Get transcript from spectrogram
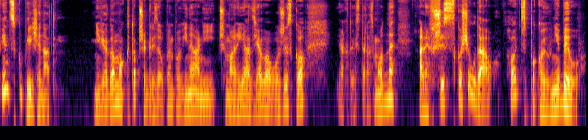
Więc skupili się na tym. Nie wiadomo, kto przegryzał pępowinę, ani czy Maryja zjadła łożysko, jak to jest teraz modne, ale wszystko się udało, choć spokoju nie było.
